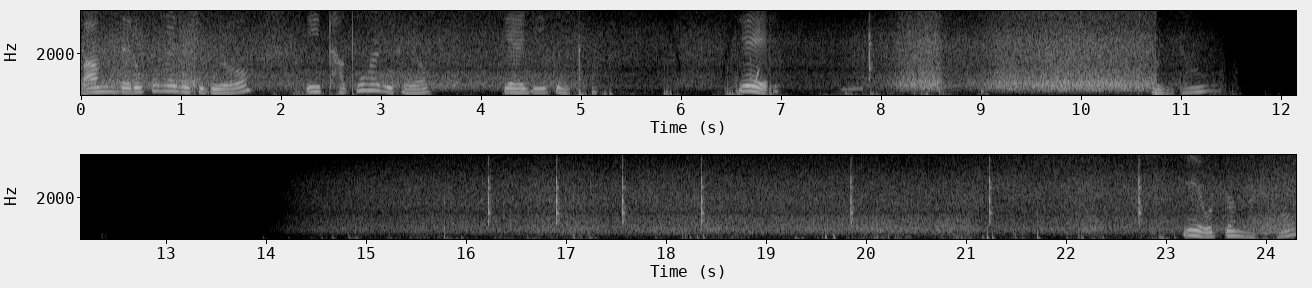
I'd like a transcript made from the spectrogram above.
마음대로 꾸며주시고요. 이 다 꾸며주세요. 예, 그래야지 이쁘니까. 예. 잠깐만요. 예, 어떤나요?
